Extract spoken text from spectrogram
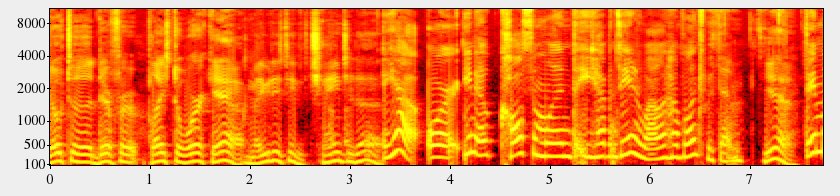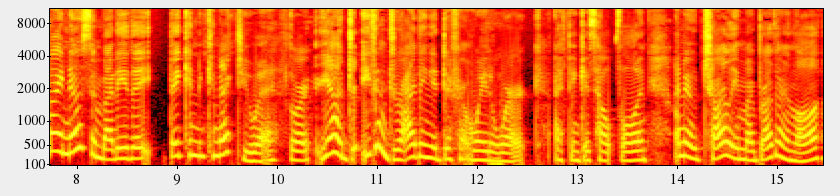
go to a different place to work out. Maybe you just need to change it up. Yeah. Or, you know, call someone that you haven't seen in a while and have lunch with them. Yeah. They might know somebody that they can connect you with. Or, yeah, dr- even driving a different way to mm. work, I think is helpful. And I know Charlie, my brother in law,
